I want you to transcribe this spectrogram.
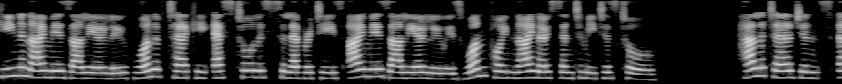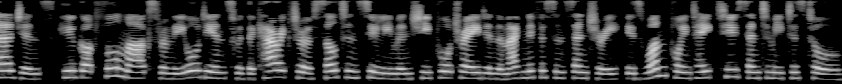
Kenan İmirzalıoğlu, one of Turkey's tallest celebrities, İmirzalıoğlu is 1.90 centimeters tall. Halit Ergenç, Ergenç, who got full marks from the audience with the character of Sultan Suleiman she portrayed in The Magnificent Century, is 1.82 centimeters tall.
